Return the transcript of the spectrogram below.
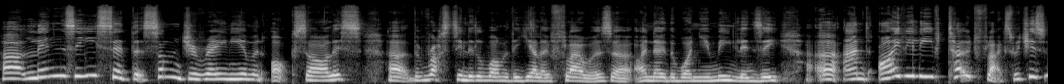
Uh, Lindsay said that some geranium and oxalis, uh, the rusty little one with the yellow flowers, uh, I know the one you mean, Lindsay, uh, and ivy leaf toadflax, which is,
